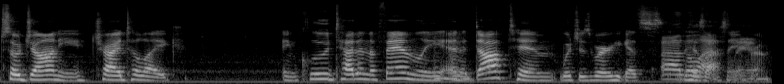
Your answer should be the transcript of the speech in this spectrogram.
So Johnny tried to like include Ted in the family and Mhm. adopt him, which is where he gets Ah, his last, last name, name. from.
